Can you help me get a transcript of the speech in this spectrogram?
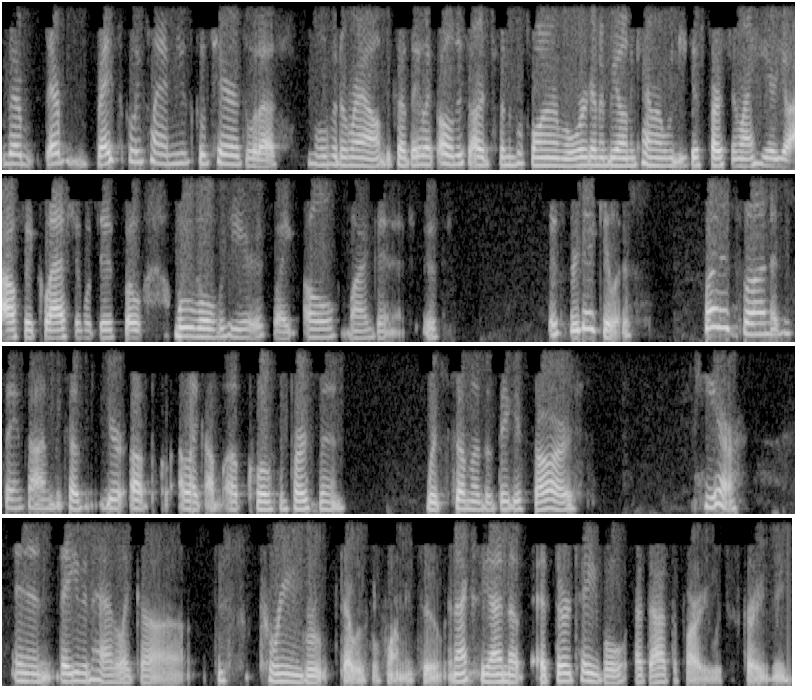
they're they're basically playing musical chairs with us, moving around because they're like, oh, this artist's going to perform, or we're going to be on the camera. We need this person right here. Your outfit clashing with this, so move over here. It's like, oh my goodness, it's it's ridiculous, but it's fun at the same time because you're up, like I'm up close in person with some of the biggest stars here, and they even had like a this Korean group that was performing too. And actually, I ended up at their table at the after party, which is crazy.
